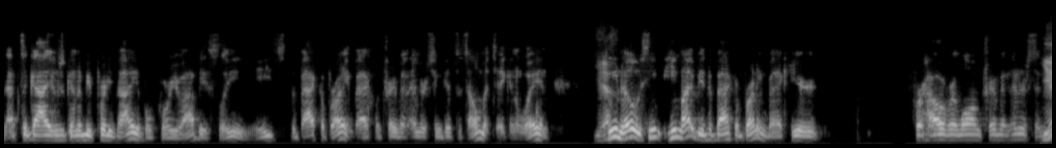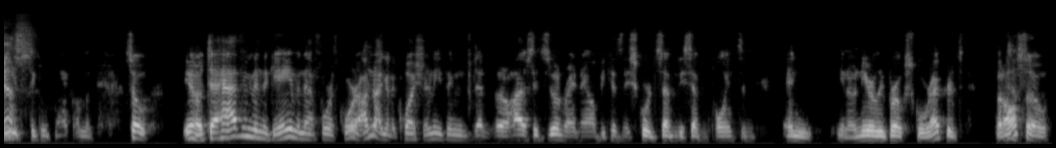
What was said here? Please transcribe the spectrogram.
that's a guy who's going to be pretty valuable for you. Obviously, he's the backup running back when TreVeyon Henderson gets his helmet taken away, and yeah. who knows, he he might be the backup running back here for however long TreVeyon Henderson yes. needs to get back on the. So you know, to have him in the game in that fourth quarter, I'm not going to question anything that Ohio State's doing right now because they scored 77 points and and you know nearly broke school records. But yeah. also,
